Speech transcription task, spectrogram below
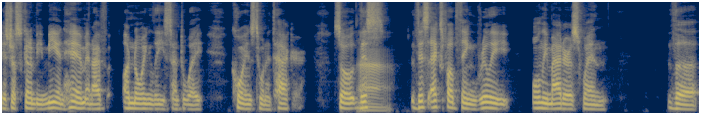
It's just going to be me and him, and I've unknowingly sent away coins to an attacker. So this Ah. this XPub thing really only matters when the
